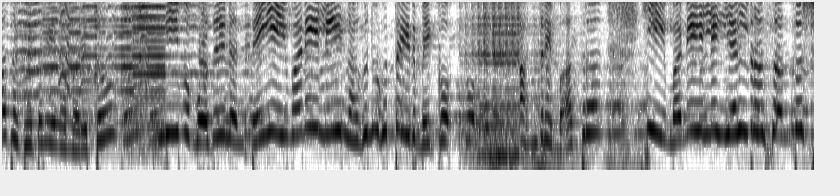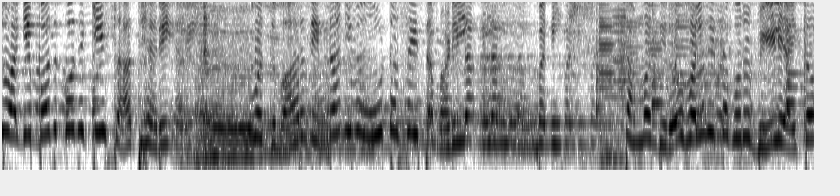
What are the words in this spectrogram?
ಆದ ಘಟನೆಯನ್ನು ಮರೆತು ನೀವು ಮೊದಲಿನಂತೆ ಈ ಮನೆಯಲ್ಲಿ ನಗು ನಗುತ್ತಾ ಇರಬೇಕು. ಅಂದ್ರೆ ಮಾತ್ರ ಈ ಮನೆಯಲ್ಲಿ ಎಲ್ಲರೂ ಸಂತೋಷವಾಗಿ ಬದುಕೋದಕ್ಕೆ ಸಾಧ್ಯ ರೀ. ಒಂದು ವಾರದಿಂದ ನೀವು ಊಟ ಸಹಿತ ಮಾಡಿಲ್ಲ. ಬನ್ನಿ, ತಮ್ಮಂದಿರು ಹೊಲದಿಂದ ಬರೋ ಬೀಳಿ ಆಯ್ತು.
